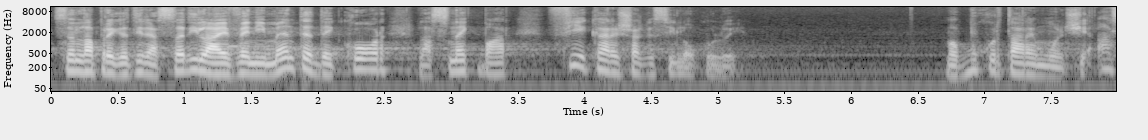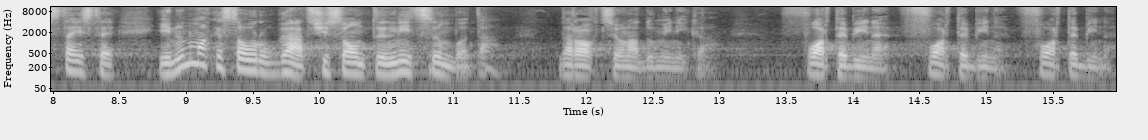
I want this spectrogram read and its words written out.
Sunt la pregătirea sării, la evenimente, decor, la snack bar. Fiecare și-a găsit locul lui. Mă bucur tare mult și asta este, ei nu numai că s-au rugat și s-au întâlnit sâmbătă, dar au acționat duminica. Foarte bine, foarte bine, foarte bine.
